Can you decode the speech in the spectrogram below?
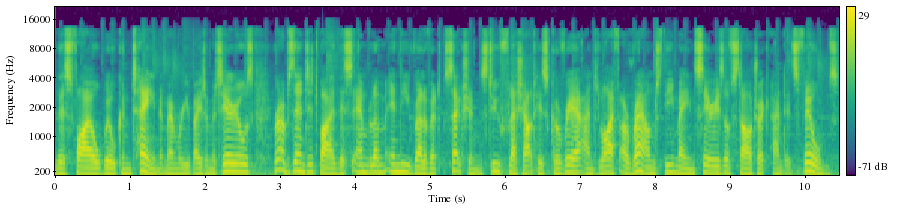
This file will contain memory beta materials represented by this emblem in the relevant sections to flesh out his career and life around the main series of Star Trek and its films.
